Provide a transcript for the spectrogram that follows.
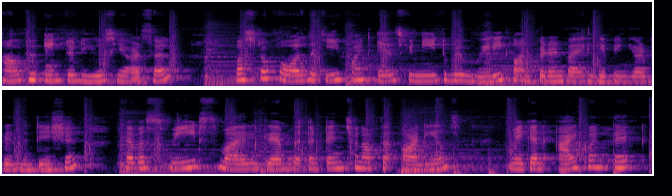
how to introduce yourself. First of all the key point is you need to be very confident while giving your presentation. Have a sweet smile grab the attention of the audience make an eye contact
